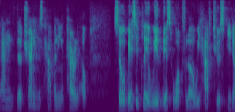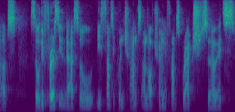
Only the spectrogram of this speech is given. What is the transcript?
and the training is happening in parallel. So basically, with this workflow, we have two speedups. So the first is that so the subsequent chunks are not training from scratch. So it's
